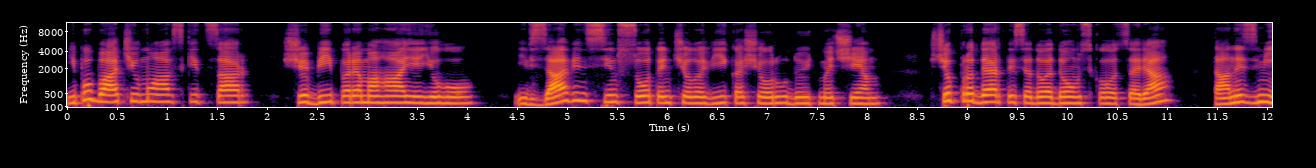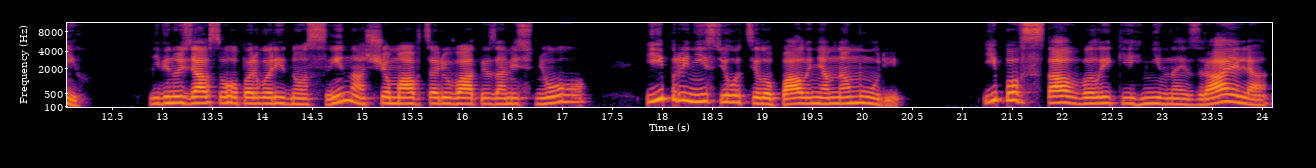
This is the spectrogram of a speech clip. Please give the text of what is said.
І побачив Моавський цар, що бій перемагає його, і взяв він сім сотень чоловіка, що орудують мечем, щоб продертися до Едомського царя, та не зміг. І він узяв свого перворідного сина, що мав царювати замість нього, і приніс його цілопаленням на мурі. І повстав великий гнів на Ізраїля,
